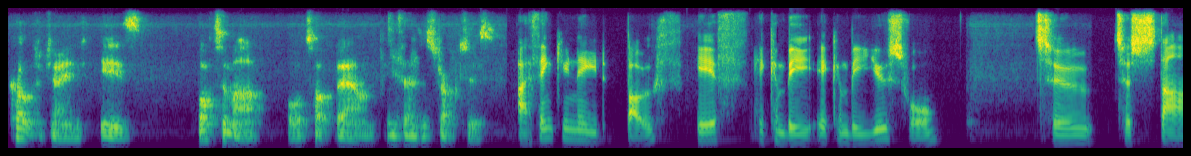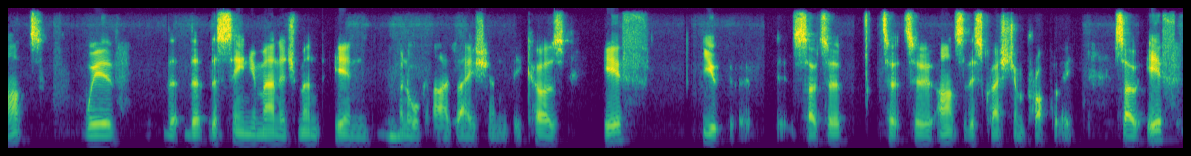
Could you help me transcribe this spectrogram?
culture change is bottom up or top down in terms of structures? I think you need both. If it can be, it can be useful to to start with the, the, the senior management in mm. an organization because if you so to, to to answer this question properly so if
